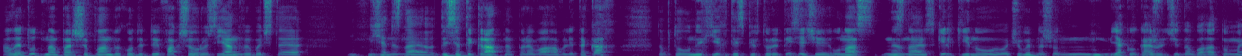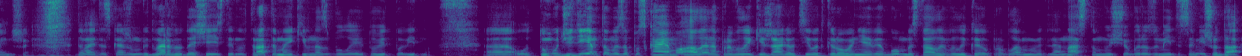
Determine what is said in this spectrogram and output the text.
Але тут на перший план виходить той факт, що росіян, вибачте, я не знаю, десятикратна перевага в літаках. Тобто у них їх десь півтори тисячі, у нас не знаю скільки, ну очевидно, що, м, яко кажучи, набагато менше. Давайте скажемо відверто, де ще й з тими втратами, які в нас були, то відповідно. Е, от. Тому GDM то ми запускаємо, але на превеликий жаль, оці от керовані авіабомби стали великою проблемою для нас, тому що ви розумієте самі, що да,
